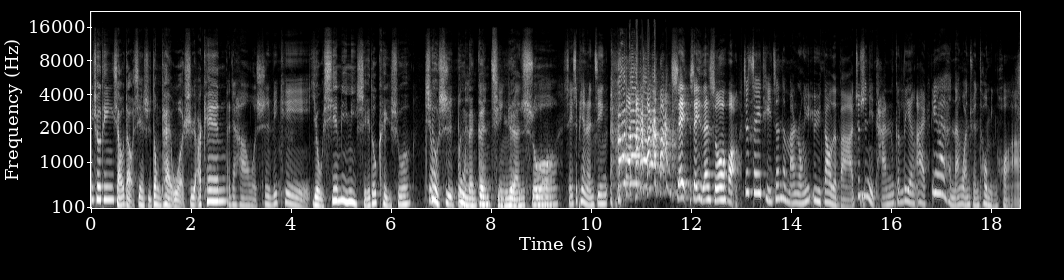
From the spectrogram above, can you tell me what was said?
欢迎收听小岛现实动态，我是阿 Ken。大家好，我是 Vicky。有些秘密谁都可以说，就是不能跟情人说。谁是骗人精？谁谁一直在说谎？就这一题真的蛮容易遇到的吧？就是你谈个恋爱，恋爱很难完全透明化啊。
